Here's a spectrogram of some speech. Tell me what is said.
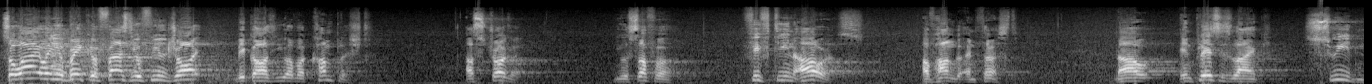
So, why, when you break your fast, you feel joy? Because you have accomplished a struggle. You suffer 15 hours of hunger and thirst. Now, in places like Sweden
